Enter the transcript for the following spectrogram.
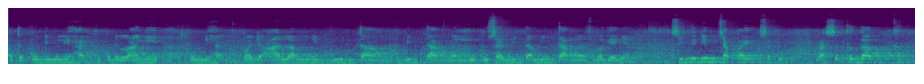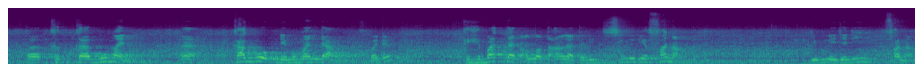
Ataupun dia melihat kepada langit ataupun melihat kepada alam ini bintang bintang dan gugusan bintang-bintang dan sebagainya sehingga dia mencapai satu rasa kegag, ke, kekaguman ha, kagum dia memandang kepada kehebatan Allah Taala tadi sehingga dia fana dia boleh jadi fana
